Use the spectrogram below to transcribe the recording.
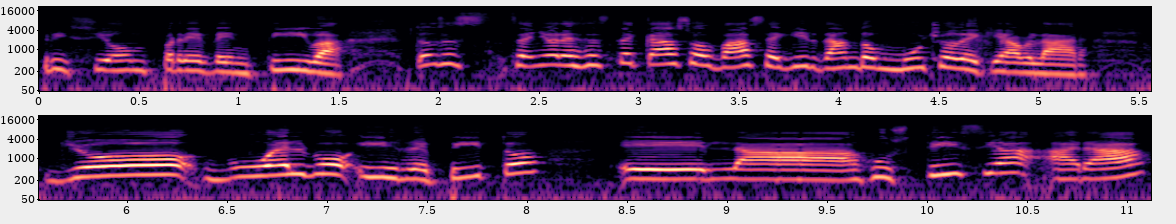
prisión preventiva. Entonces, señores, este caso va a seguir dando mucho de qué hablar. Yo vuelvo y repito, la justicia hará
